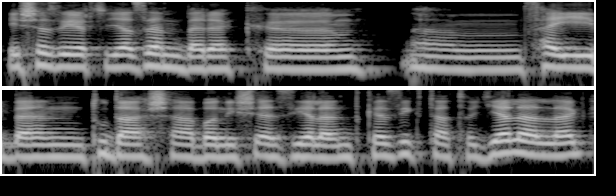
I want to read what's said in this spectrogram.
és ezért ugye az emberek fejében, tudásában is ez jelentkezik, tehát hogy jelenleg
